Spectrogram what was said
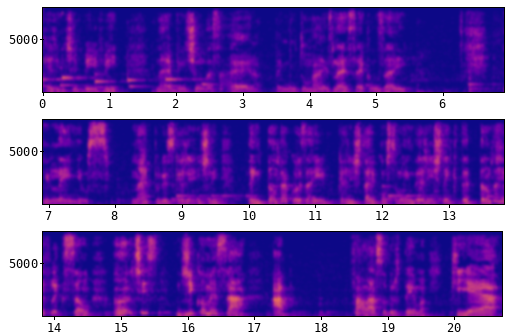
que a gente vive, né? 21 dessa era. Tem muito mais, né? Séculos aí. Milênios, né? Por isso que a gente tem tanta coisa aí que a gente está reconstruindo e a gente tem que ter tanta reflexão antes de começar a falar sobre o tema que é a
